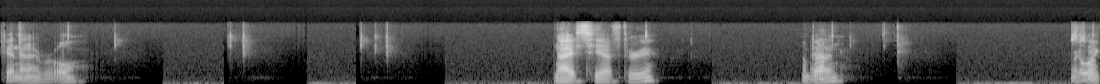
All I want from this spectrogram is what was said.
Okay, and then I roll. Nice TF3. Not Yeah. bad. Where's So my what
